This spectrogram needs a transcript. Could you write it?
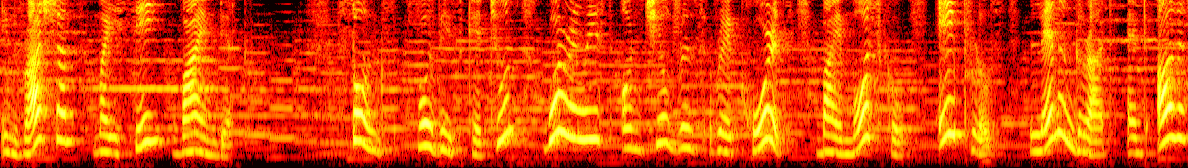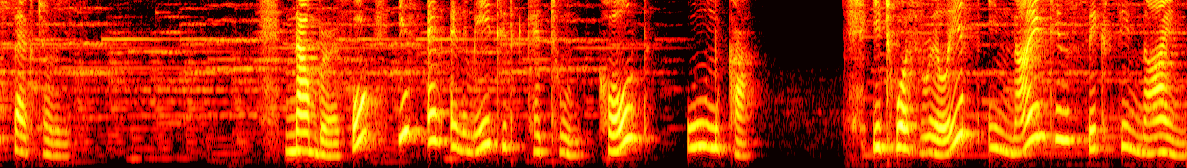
in Russian Moisei Weinberg. Songs for this cartoon were released on children's records by Moscow, April's, Leningrad, and other factories. Number 4 is an animated cartoon called Umka. It was released in 1969.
